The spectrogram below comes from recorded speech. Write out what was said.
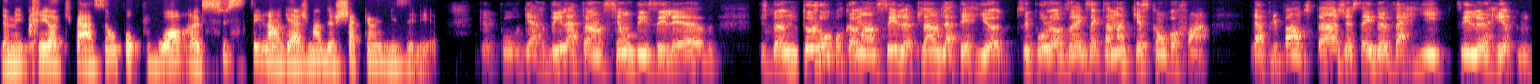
de mes préoccupations pour pouvoir susciter l'engagement de chacun de mes élèves. Pour garder l'attention des élèves, je donne toujours pour commencer le plan de la période, pour leur dire exactement qu'est-ce qu'on va faire. La plupart du temps, j'essaie de varier le rythme,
